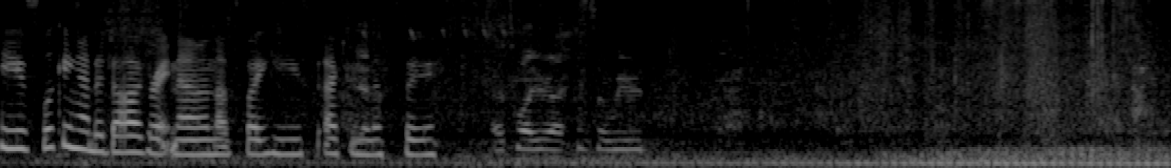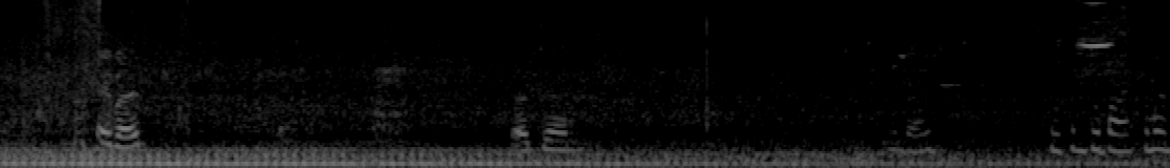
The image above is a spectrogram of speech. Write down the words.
He's looking at a dog right now, and that's why he's acting Yeah. this way. That's why you're acting so weird. Hey, bud. Um. Bud. Let's go, by. Come on.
